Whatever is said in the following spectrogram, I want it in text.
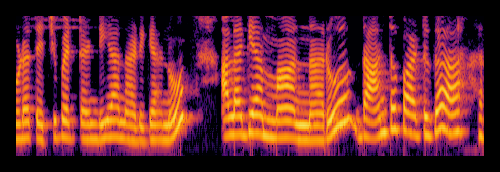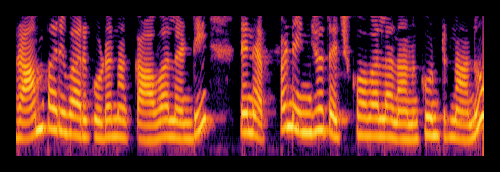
కూడా తెచ్చిపెట్టండి అని అడిగాను. అలాగే అమ్మ అన్నారు. దాంతోపాటుగా రామ్ పరివార్ కూడా నాకు కావాలండి. నేను ఎప్పటి నుంచో తెచ్చుకోవాలని అనుకుంటున్నాను.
